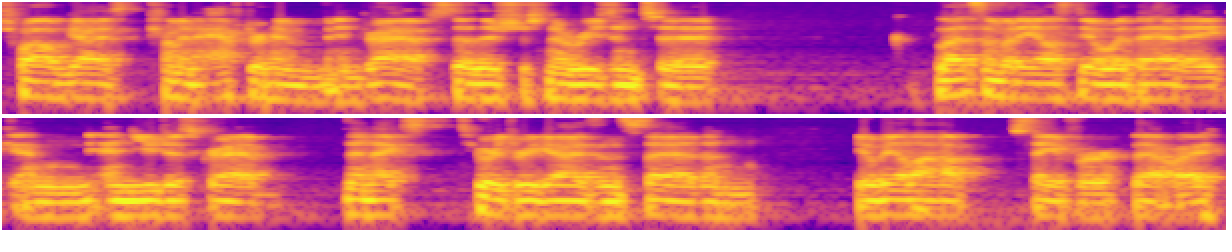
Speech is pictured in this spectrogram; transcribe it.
12 guys coming after him in drafts. So there's just no reason to let somebody else deal with the headache and, and you just grab the next two or three guys instead and you'll be a lot safer that way.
